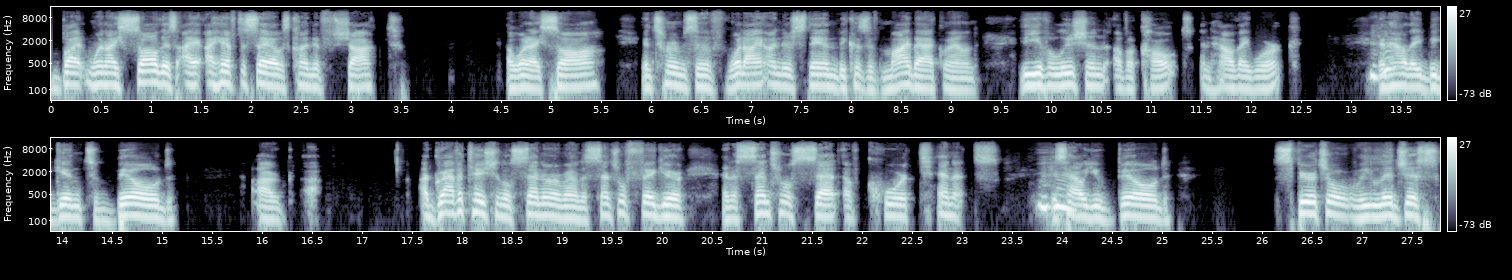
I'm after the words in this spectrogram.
But when I saw this, I, I have to say I was kind of shocked at what I saw in terms of what I understand because of my background, the evolution of a cult and how they work mm-hmm. and how they begin to build a, a gravitational center around a central figure and a central set of core tenets mm-hmm. is how you build spiritual religious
